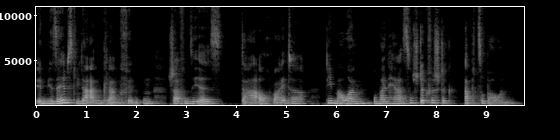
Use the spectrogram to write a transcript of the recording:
in mir selbst wieder Anklang finden, schaffen sie es, da auch weiter die Mauern um mein Herz Stück für Stück abzubauen.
